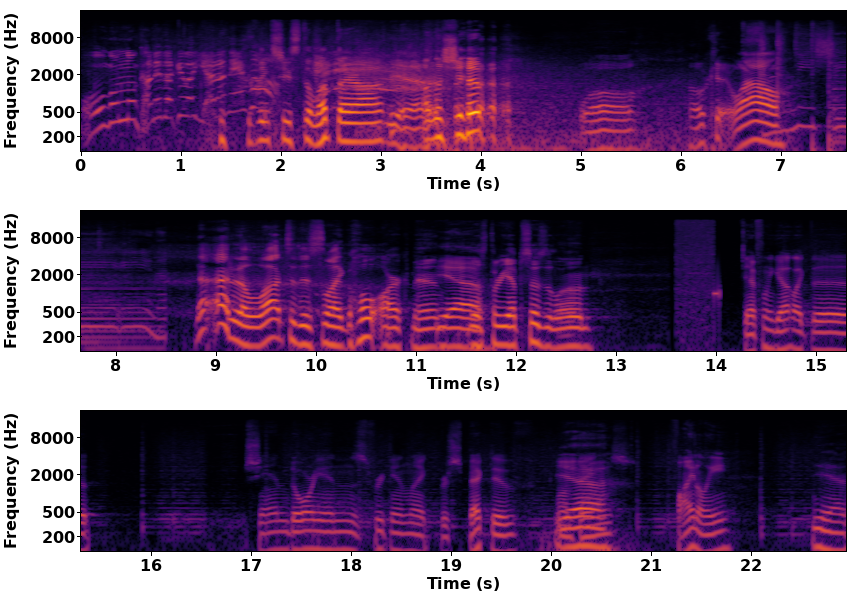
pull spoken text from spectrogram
黄金の金だけはやらね He thinks she's still up there uh, Yeah. on the ship. Whoa. Okay. Wow. That added a lot to this like whole arc, man. Yeah. Those three episodes alone. Definitely got like the Shandorians freaking like perspective on Yeah. things. Finally. Yeah.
